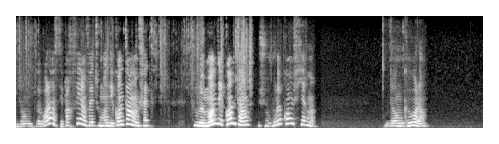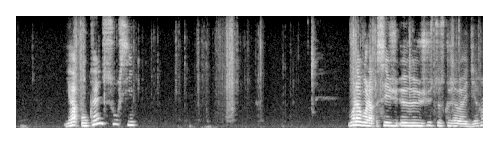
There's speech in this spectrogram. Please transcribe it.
Donc voilà, c'est parfait en fait. Tout le monde est content en fait. Tout le monde est content, je vous le confirme. Donc voilà. Il n'y a aucun souci. Voilà, voilà, c'est euh, juste ce que j'avais à dire.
